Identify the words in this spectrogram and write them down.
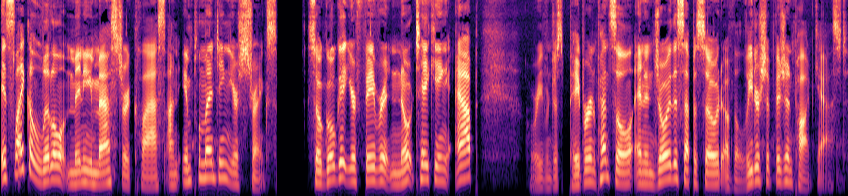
It's like a little mini masterclass on implementing your strengths. So go get your favorite note taking app or even just paper and pencil, and enjoy this episode of the Leadership Vision podcast.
